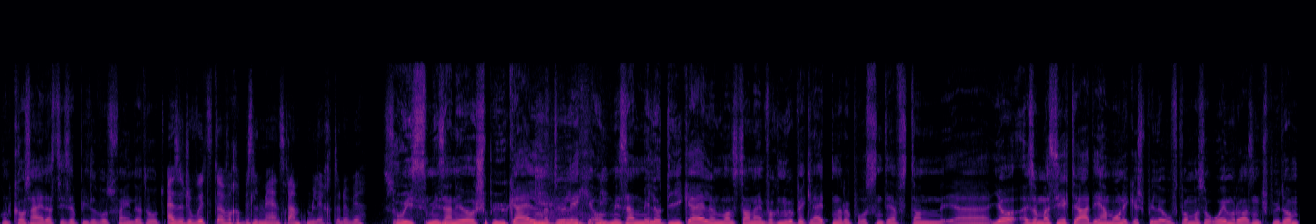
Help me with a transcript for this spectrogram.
und kann sein, dass das ein bisschen was verändert hat. Also du willst einfach ein bisschen mehr ins Rampenlicht, oder wie? So ist Wir sind ja spielgeil natürlich und wir sind melodiegeil und wenn es dann einfach nur begleiten oder passen darfst, dann, äh, ja, also man sieht ja auch die Harmonikaspieler oft, wenn wir so Almrasen gespielt haben,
